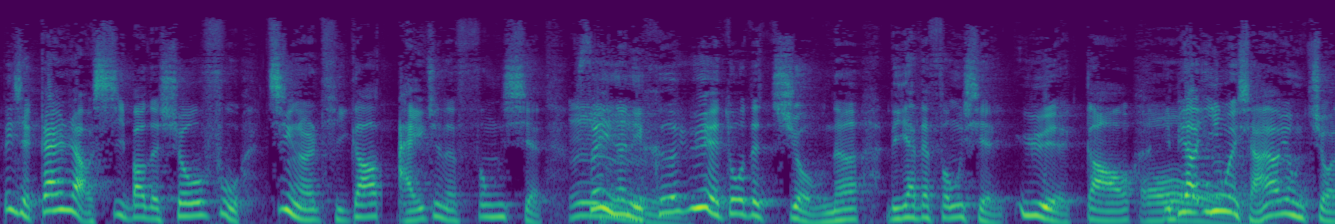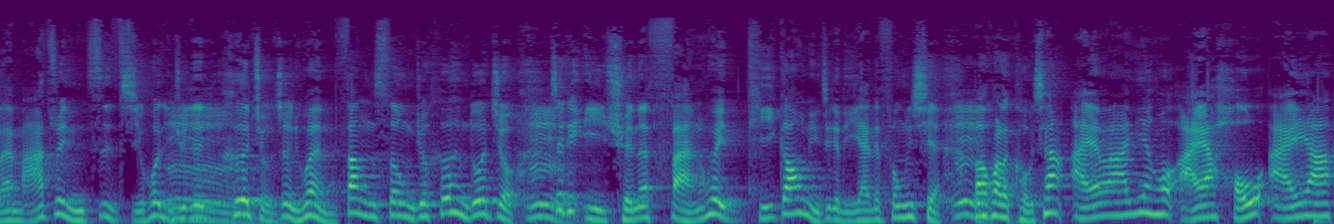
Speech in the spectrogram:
并且干扰细胞的修复，进而提高癌症的风险。所以呢，你喝越多的酒呢，罹癌的风险越高。哦。你不要因为想要用酒来麻醉你自己，或者你觉得喝酒之后你会很放松，你就喝很多酒，这个乙醛呢反而会提高你这个罹癌的风险，包括了口腔癌啦、咽喉癌啊、喉癌呀、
